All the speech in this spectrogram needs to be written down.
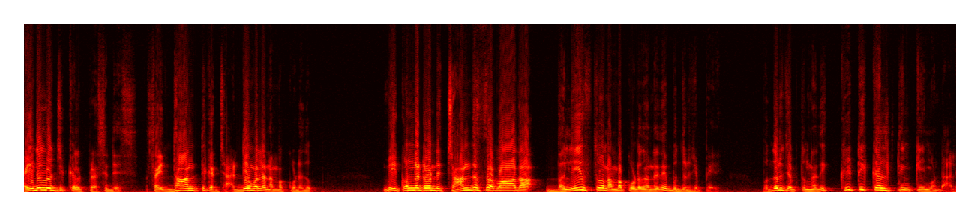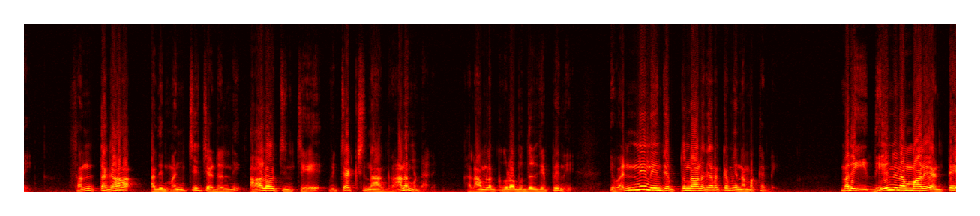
ఐడియాలజికల్ ప్రెసిడెస్ సైద్ధాంతిక జాడ్యం వల్ల నమ్మకూడదు. మీకున్నటువంటి ఛాందసవాద బలీఫ్తో నమ్మకూడదు అనేది బుద్ధుడు చెప్పేది. బుద్ధుడు చెప్తున్నది క్రిటికల్ థింకింగ్ ఉండాలి. సొంతగా అది మంచి చెడుల్ని ఆలోచించే విచక్షణ జ్ఞానం ఉండాలి. కలాంలకు కూడా బుద్ధుడు చెప్పింది ఇవన్నీ నేను చెప్తున్నాను కనుక మీరు నమ్మకండి. మరి దేన్ని నమ్మాలి అంటే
